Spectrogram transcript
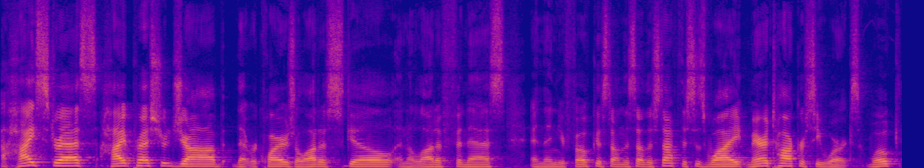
a high stress, high pressure job that requires a lot of skill and a lot of finesse, and then you're focused on this other stuff. This is why meritocracy works. Woke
